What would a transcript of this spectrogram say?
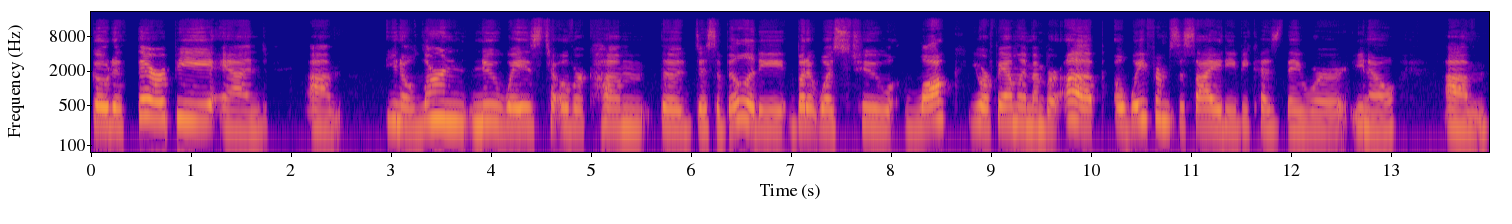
go to therapy and um, you know learn new ways to overcome the disability but it was to lock your family member up away from society because they were you know um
